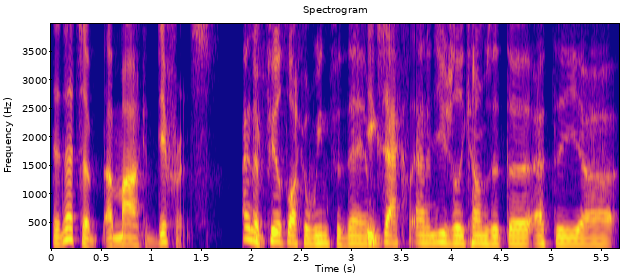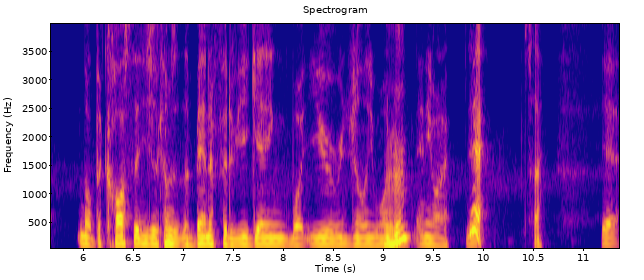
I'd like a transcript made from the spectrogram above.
then that's a, a marked difference. And it feels like a win for them. Exactly. And it usually comes at the at the uh not the cost, it usually comes at the benefit of you getting what you originally wanted anyway. Mm-hmm. yeah. So Yeah.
